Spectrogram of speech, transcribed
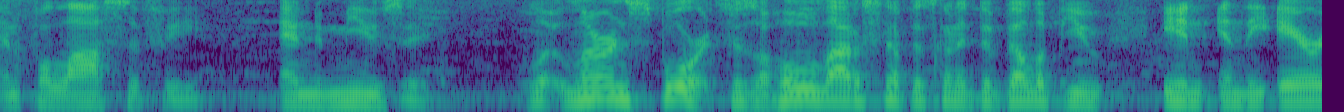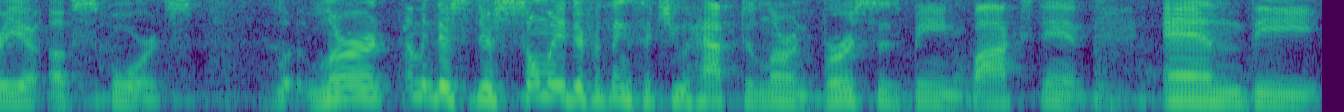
and philosophy and music L- learn sports. There's a whole lot of stuff that's going to develop you in, in the area of sports. L- learn. I mean, there's there's so many different things that you have to learn versus being boxed in. And the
